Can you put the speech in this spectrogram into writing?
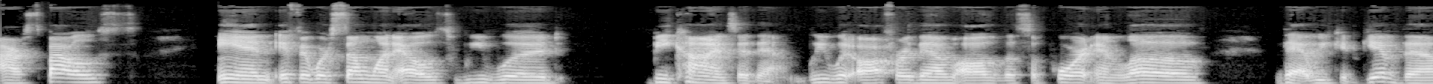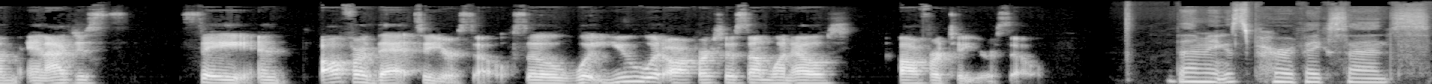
our spouse. And if it were someone else, we would be kind to them. We would offer them all the support and love that we could give them. And I just say and offer that to yourself. So what you would offer to someone else, offer to yourself. That makes perfect sense.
